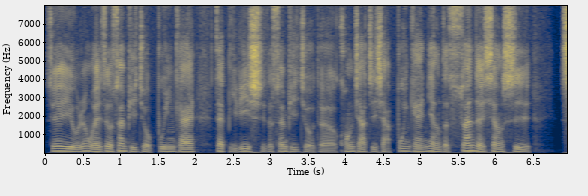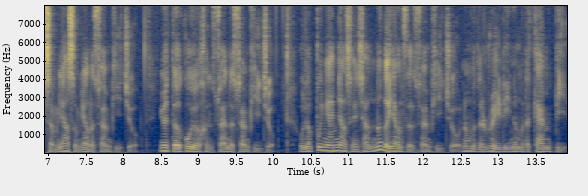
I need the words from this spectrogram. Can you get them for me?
所以我认为这个酸啤酒不应该在比利时的酸啤酒的框架之下，不应该酿的酸的像是什么样什么样的酸啤酒，因为德国有很酸的酸啤酒，我说不应该酿成像那个样子的酸啤酒，那么的锐利，那么的干瘪，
